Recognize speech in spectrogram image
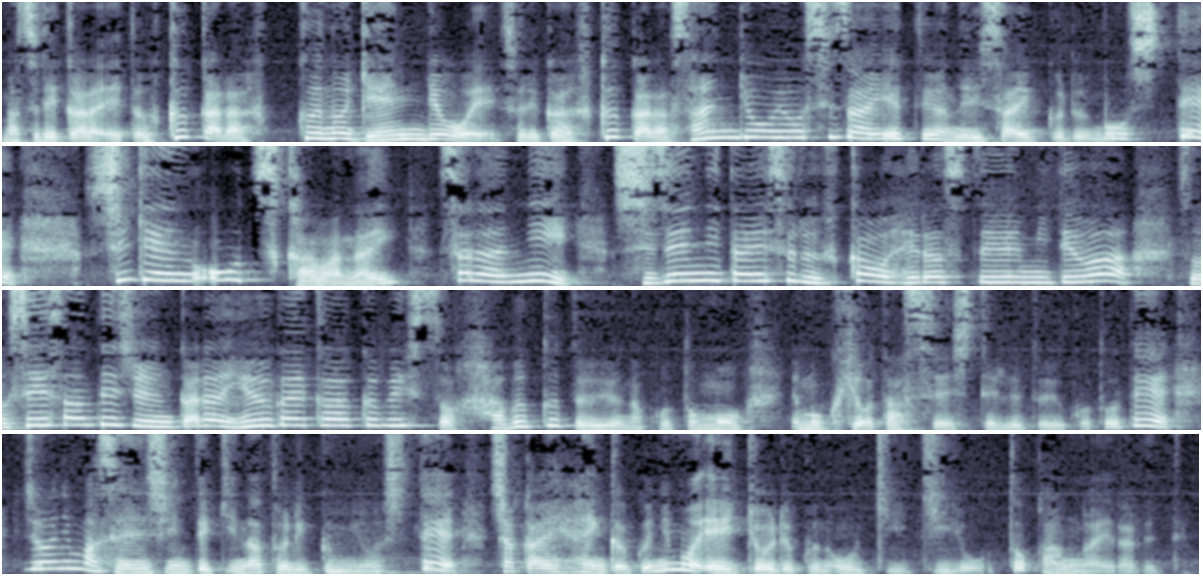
まあ、それから、えっと、服から服の原料へそれから服から産業用資材へというようなリサイクルもして資源を使わない。さらに自然に対する負荷を減らすという意味ではその生産手順から有害化学物質を省くというようなことも目標達成しているということで非常にまあ先進的な取り組みをして社会変革にも影響力の大きい企業と考えられています。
